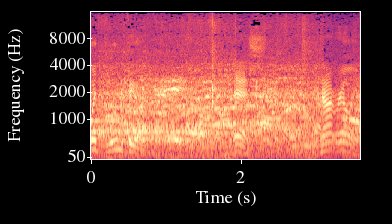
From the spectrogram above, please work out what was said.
with Bloomfield. This. Not really.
